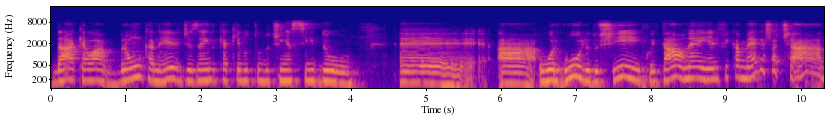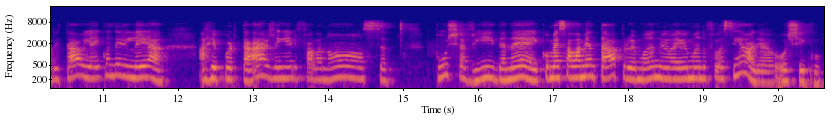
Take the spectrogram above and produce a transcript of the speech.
dá aquela bronca nele, dizendo que aquilo tudo tinha sido é, a, o orgulho do Chico e tal, né? E ele fica mega chateado e tal, e aí quando ele lê a, a reportagem, ele fala, nossa, puxa vida, né? E começa a lamentar para o Emmanuel, aí o Emmanuel fala assim, olha, ô Chico,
